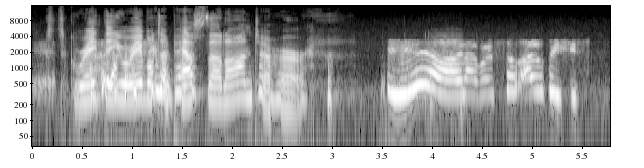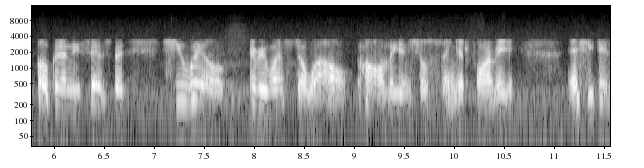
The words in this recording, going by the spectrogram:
It's great that you were able to pass that on to her. Yeah, and I was so I don't think she's spoken any since, but she will every once in a while call me and she'll sing it for me. And she did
